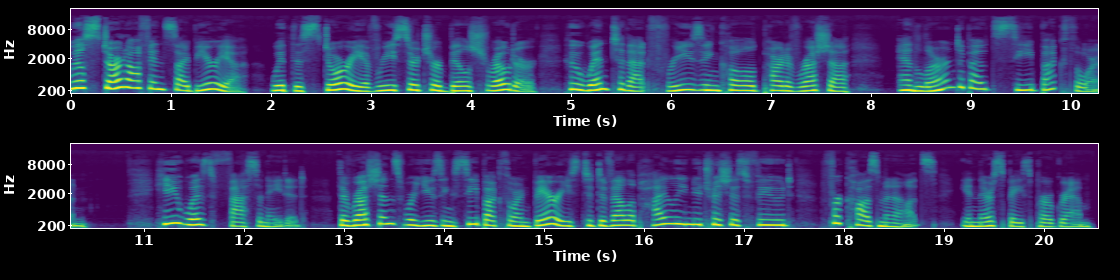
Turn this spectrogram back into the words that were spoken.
We'll start off in Siberia with the story of researcher Bill Schroeder, who went to that freezing cold part of Russia and learned about sea buckthorn. He was fascinated. The Russians were using sea buckthorn berries to develop highly nutritious food for cosmonauts in their space program.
